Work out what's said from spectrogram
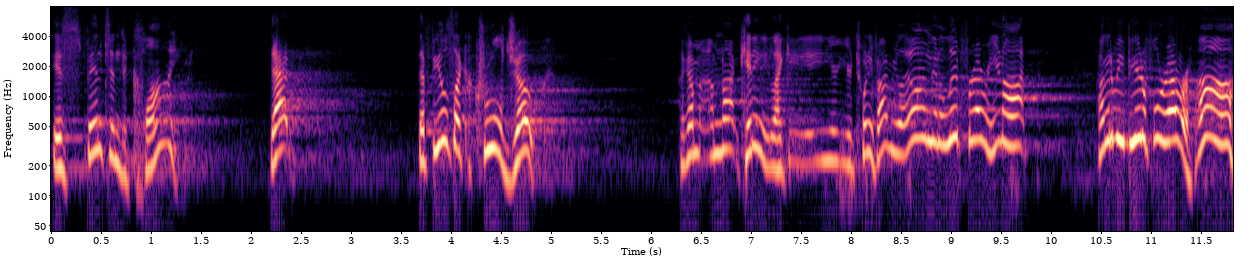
is spent in decline. That, that feels like a cruel joke. Like, I'm, I'm not kidding you. Like, you're, you're 25, you're like, oh, I'm going to live forever. You're not. I'm going to be beautiful forever. Huh?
